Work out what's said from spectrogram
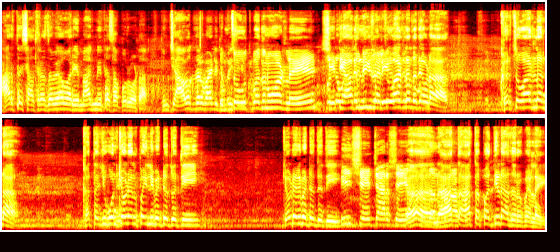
अर्थशास्त्राचा व्यवहार आहे मागणी तसा पुरवठा. तुमची आवक जर वाढली तुमचं उत्पादन वाढलंय शेती आधुनिक झाली. खर्च वाढला ना तेवढा. खर्च वाढला ना. खताची कोण केवढ्याला पहिली भेटत होती? केवढ्याला भेटत होती? तीनशे चारशे हा, अनुदान ना पण आता. आता पण दीड हजार रुपयाला आहे.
